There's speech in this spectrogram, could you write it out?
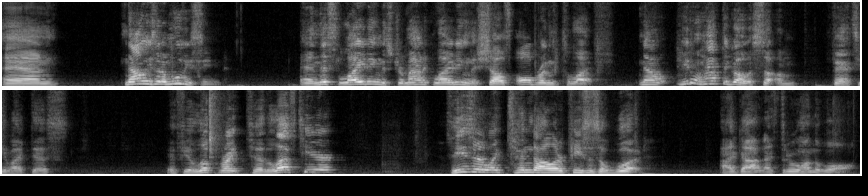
and now he's in a movie scene. And this lighting, this dramatic lighting, the shelf all brings it to life. Now you don't have to go with something fancy like this. If you look right to the left here, these are like ten dollar pieces of wood. I got and I threw on the wall.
